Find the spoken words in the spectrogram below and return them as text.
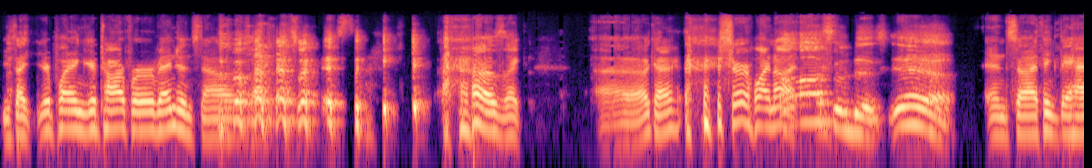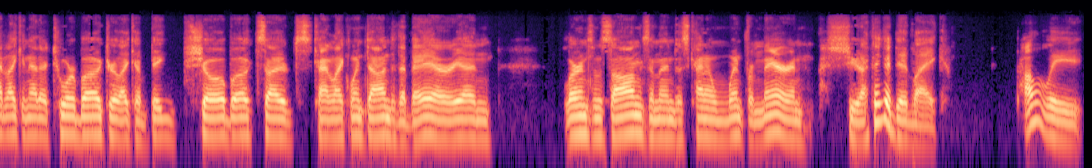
"He's like, you're playing guitar for Vengince now." I was like, That's what I was like, uh, "Okay, sure, why not?" awesomeness. Yeah. And so I think they had like another tour booked or like a big show booked. So I just kind of like went down to the Bay Area and learned some songs, and then just kind of went from there. And shoot, I think I did like probably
